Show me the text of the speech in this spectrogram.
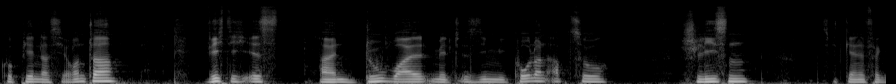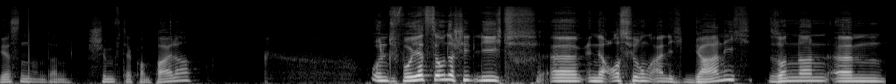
kopieren das hier runter. Wichtig ist, ein do while mit Semikolon abzuschließen. Das wird gerne vergessen und dann schimpft der Compiler. Und wo jetzt der Unterschied liegt, äh, in der Ausführung eigentlich gar nicht, sondern, ähm,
